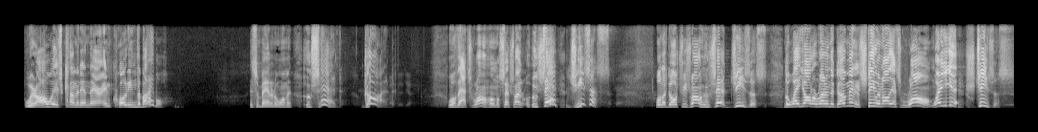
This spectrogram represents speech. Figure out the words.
we're always coming in there and quoting the Bible. It's a man and a woman. Who said? God. Well, that's wrong. Homosexuality. Who said? Jesus. Well, adultery's wrong. Who said? Jesus. The way y'all are running the government and stealing all that's wrong. Where do you get it? It's Jesus.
